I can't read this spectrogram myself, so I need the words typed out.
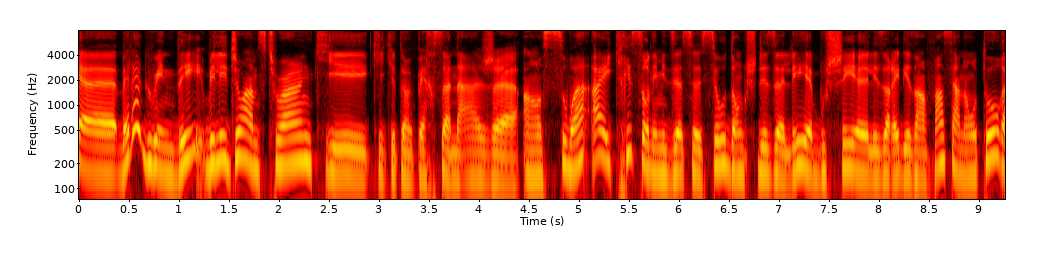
euh, ben là, Green Day, Billy Joe Armstrong, qui est, qui, qui est un personnage euh, en soi, a écrit sur les médias sociaux, donc je suis désolée, boucher euh, les oreilles des enfants, c'est à notre tour.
